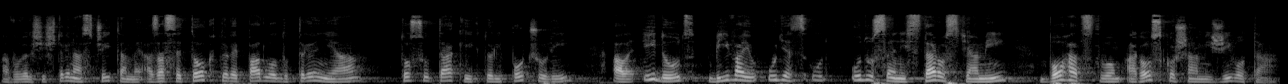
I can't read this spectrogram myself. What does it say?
a vo verši 14 čítame, a zase to, ktoré padlo do trenia, to sú takí, ktorí počuli, ale idúc, bývajú udusení starostiami, bohatstvom a rozkošami života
